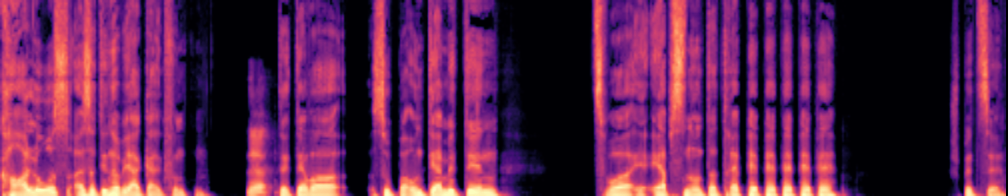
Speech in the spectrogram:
Carlos, also den habe ich auch geil gefunden. Ja. Der, der, war super. Und der mit den zwei Erbsen und der Treppe, Pepe, Pepe, Spitze.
